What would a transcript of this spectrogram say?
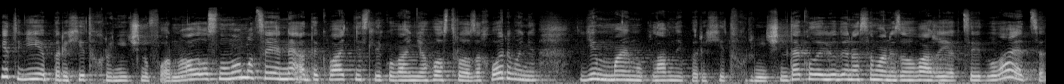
і тоді є перехід в хронічну форму. Але в основному це є неадекватність лікування гострого захворювання. Тоді ми маємо плавний перехід в хронічне. Деколи людина сама не зауважує, як це відбувається.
